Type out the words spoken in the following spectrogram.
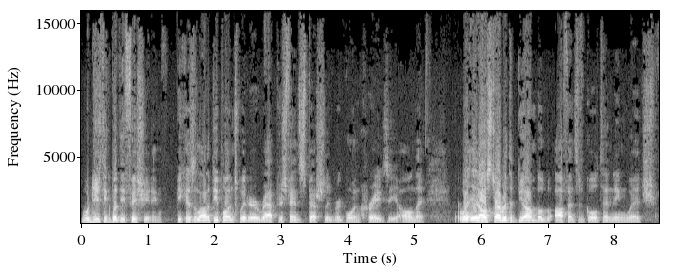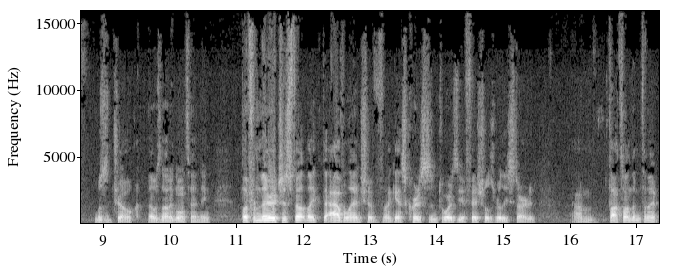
What did you think about the officiating? Because a lot of people on Twitter, Raptors fans especially, were going crazy all night. It all started with the Biyombo offensive goaltending, which was a joke. That was not a goaltending. But from there, it just felt like the avalanche of, I guess, criticism towards the officials really started. Um, thoughts on them tonight?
